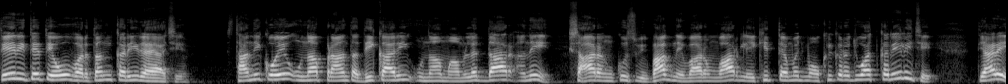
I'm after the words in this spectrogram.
તે રીતે તેઓ વર્તન કરી રહ્યા છે. સ્થાનિકોએ ઉના પ્રાંત અધિકારી, ઉના મામલતદાર અને ક્ષાર અંકુશ વિભાગને વારંવાર લેખિત તેમજ મૌખિક રજૂઆત કરેલી છે. ત્યારે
